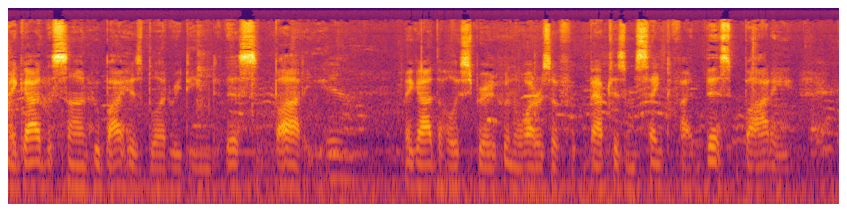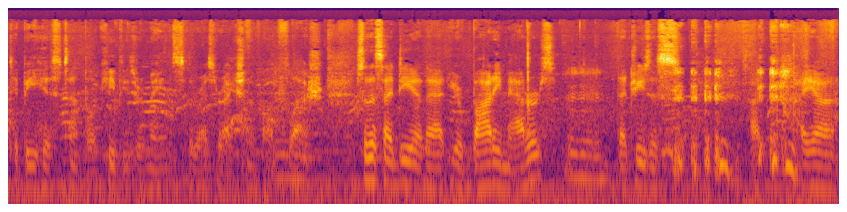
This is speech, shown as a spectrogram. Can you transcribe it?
may God the Son, who by His blood redeemed this body. Yeah. May God the Holy Spirit, who in the waters of baptism sanctified this body to be his temple, keep these remains to the resurrection of all mm-hmm. flesh. So, this idea that your body matters, mm-hmm. that Jesus, I, I uh,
